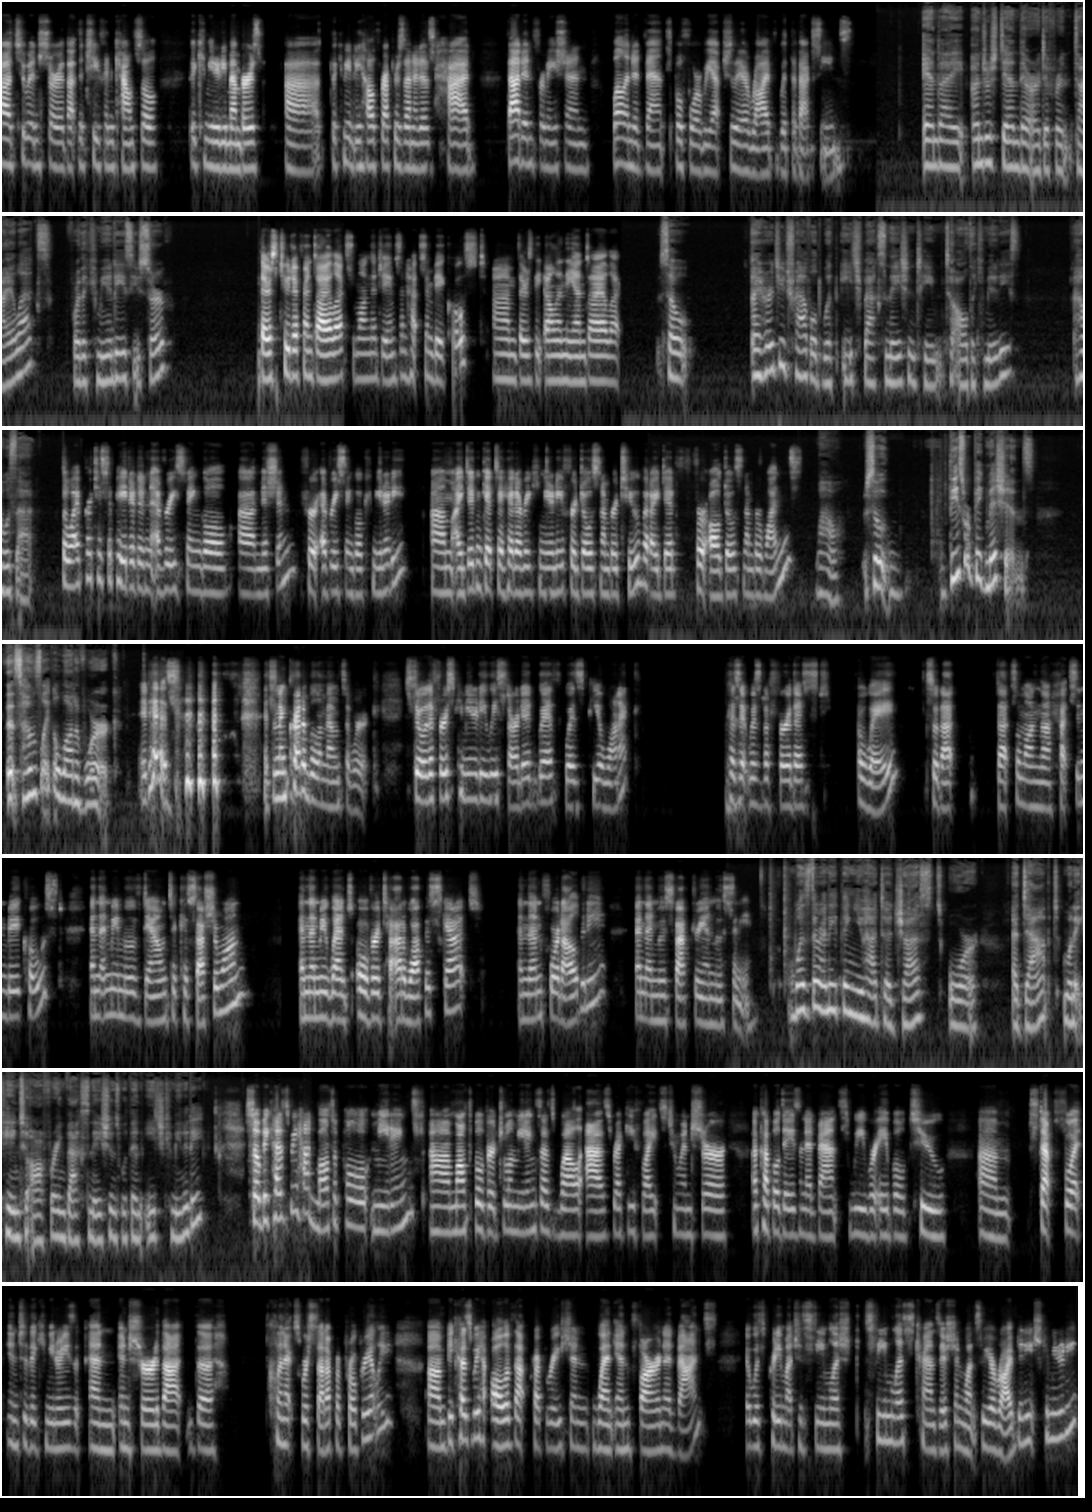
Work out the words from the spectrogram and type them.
uh, to ensure that the chief and council, the community members, uh, the community health representatives had that information well in advance before we actually arrived with the vaccines. And I understand there are different dialects for the communities you serve. There's two different dialects along the James and Hudson Bay coast. Um, there's the L and the N dialect. So I heard you traveled with each vaccination team to all the communities. How was that? So I participated in every single uh, mission for every single community. Um, I didn't get to hit every community for dose number two, but I did for all dose number ones. Wow. So these were big missions. It sounds like a lot of work. It is. it's an incredible amount of work. So the first community we started with was Peawanuck because it was the furthest away. So that that's along the Hudson Bay coast. And then we moved down to Kashechewan. And then we went over to Attawapiskat and then Fort Albany and then Moose Factory and Moosonee. Was there anything you had to adjust or adapt when it came to offering vaccinations within each community? So, because we had multiple meetings, uh, multiple virtual meetings, as well as recce flights to ensure a couple days in advance, we were able to um, step foot into the communities and ensure that the clinics were set up appropriately. Um, because we all of that preparation went in far in advance, it was pretty much a seamless seamless transition once we arrived in each community.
